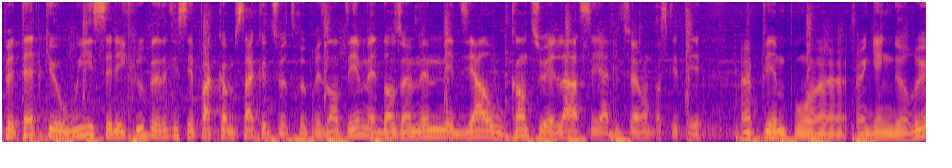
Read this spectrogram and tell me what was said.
peut-être que oui, c'est les clous, peut-être que c'est pas comme ça que tu veux te représenter, mais dans un même média où quand tu es là, c'est habituellement parce que tu es un pimp ou un, un gang de rue.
